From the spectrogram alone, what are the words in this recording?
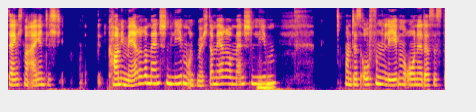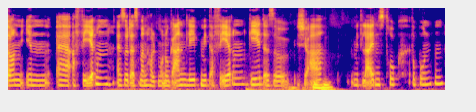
denkt, man eigentlich kann ich mehrere Menschen lieben und möchte mehrere Menschen mhm. lieben. Mhm. Und das offen leben, ohne dass es dann in äh, Affären, also dass man halt monogam lebt, mit Affären geht, also ist ja auch mhm. mit Leidensdruck verbunden.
